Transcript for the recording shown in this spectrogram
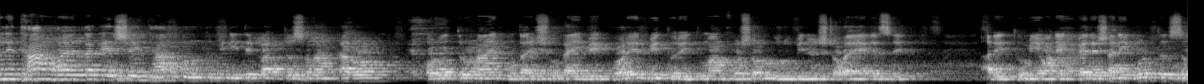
যদি ধান হয়ে থাকে, সেই ধানগুলো তুমি নিতে পারতেছো না, কারণ রৌদ্র নাই, কোথায় শুকাইবে? ঘরের ভিতরে তোমার ফসল ফসলগুলো বিনষ্ট হয়ে গেছে। আরে তুমি অনেক পেরেশানি করতেছো।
